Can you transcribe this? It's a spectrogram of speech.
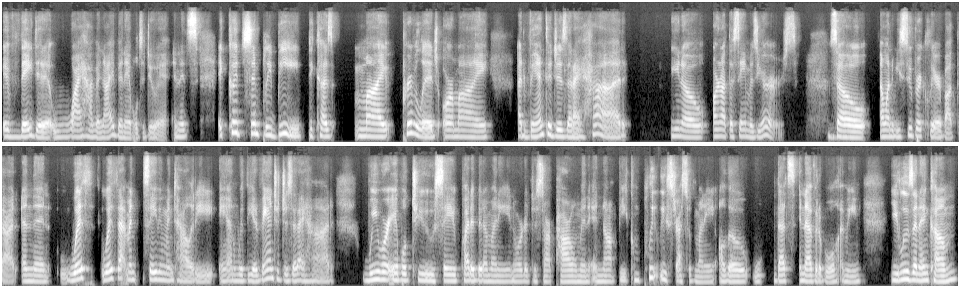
if they did it, why haven't I been able to do it? And it's, it could simply be because my privilege or my advantages that I had, you know, are not the same as yours. Mm-hmm. So I want to be super clear about that. And then with with that saving mentality and with the advantages that I had, we were able to save quite a bit of money in order to start Power Woman and not be completely stressed with money. Although that's inevitable. I mean, you lose an income.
